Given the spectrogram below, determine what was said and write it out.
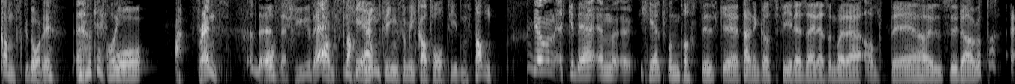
ganske dårlig. Okay. Og ah, Friends! Å, fy faen. Snakker helt- om ting som ikke har tålt tidens tann. Ja, men Er ikke det en helt fantastisk terningkast fire-serie som bare alltid har surra godt, da?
